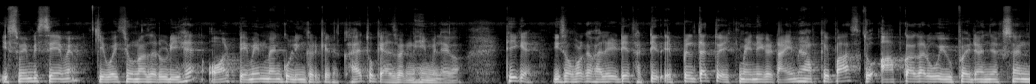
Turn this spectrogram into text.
इसमें भी सेम है कि वैसे होना ज़रूरी है और पेमेंट बैंक को लिंक करके रखा है तो कैशबैक नहीं मिलेगा। ठीक है, इस ऑफ़र का वैलिडिटी है थर्टी अप्रैल तक तो एक महीने का टाइम है आपके पास। तो आपका अगर वो यूपीआई ट्रांजेक्शन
